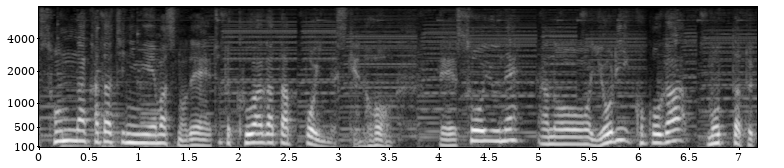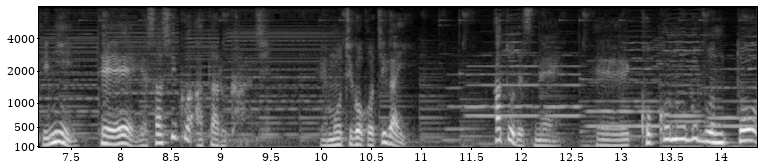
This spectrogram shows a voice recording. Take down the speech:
そんな形に見えますので、ちょっとクワガタっぽいんですけど、そういうね、あのよりここが持った時に手へ優しく当たる感じ。持ち心地がいい。あとですね、ここの部分と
